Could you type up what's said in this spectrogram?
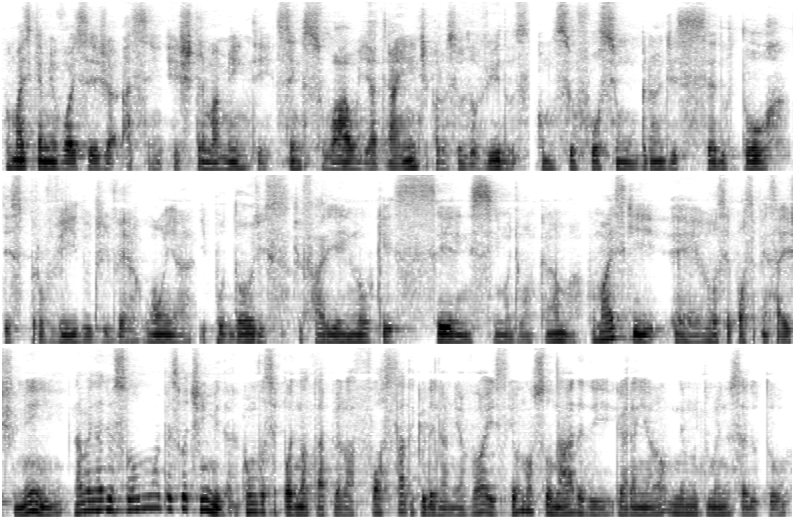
por mais que a minha voz seja assim extremamente sensual e atraente para os seus ouvidos, como se eu fosse um grande sedutor desprovido de vergonha e pudores que faria enlouquecer em cima de uma cama. Por mais que é, você possa pensar isso de mim, na verdade eu sou uma pessoa tímida. Como você pode notar pela forçada que eu dei na minha voz, eu não sou nada de garanhão, nem muito menos sedutor.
